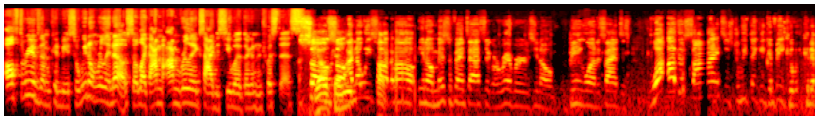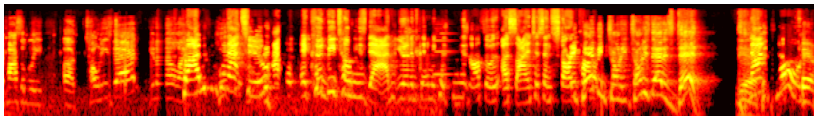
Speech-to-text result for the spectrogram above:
All three of them could be. So we don't really know. So like I'm, I'm really excited to see whether they're going to twist this. So, Yo, so we- I know we talked about you know Mr. Fantastic or Rivers, you know, being one of the scientists. What other scientists do we think it could be? Could, could it possibly uh Tony's dad? You know, like So I was thinking that too. I, it could be Tony's dad. You know what I'm saying? Because he is also a scientist and Stark. it can't be Tony. Tony's dad is dead. Yeah, Not known. Yeah,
